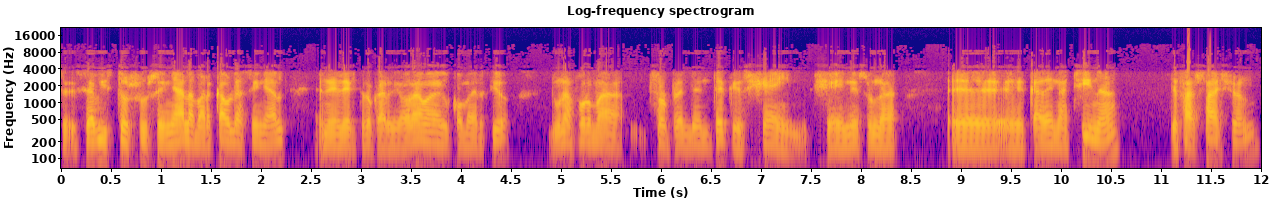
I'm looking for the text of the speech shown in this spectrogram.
se, ha visto su señal, ha marcado la señal en el electrocardiograma del comercio de una forma sorprendente que es Shane. Shane es una eh, cadena china de fast fashion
